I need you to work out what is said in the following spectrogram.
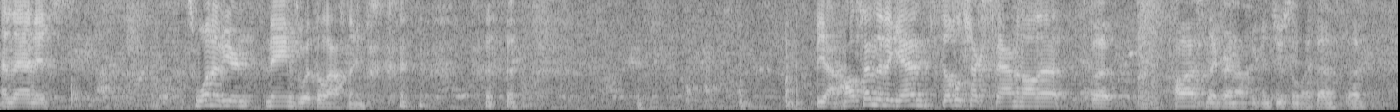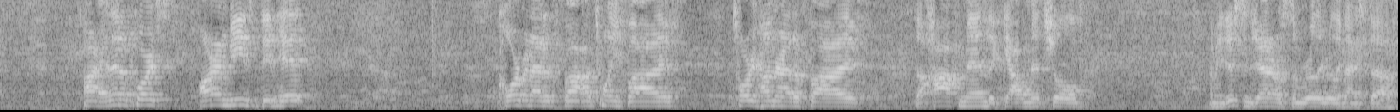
and then it's it's one of your names with the last name. But yeah, I'll send it again. Double check spam and all that. But I'll ask Nick right now if we can do something like that instead. All right, and then of course R&B's did hit. Corbin out of fi- uh, 25, Torii Hunter out of five, the Hoffman, the Gal Mitchell. I mean, just in general, some really really nice stuff.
